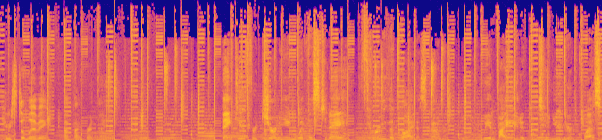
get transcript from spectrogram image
Here's to living a vibrant life. Thank you for journeying with us today through the kaleidoscope. We invite you to continue your quest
